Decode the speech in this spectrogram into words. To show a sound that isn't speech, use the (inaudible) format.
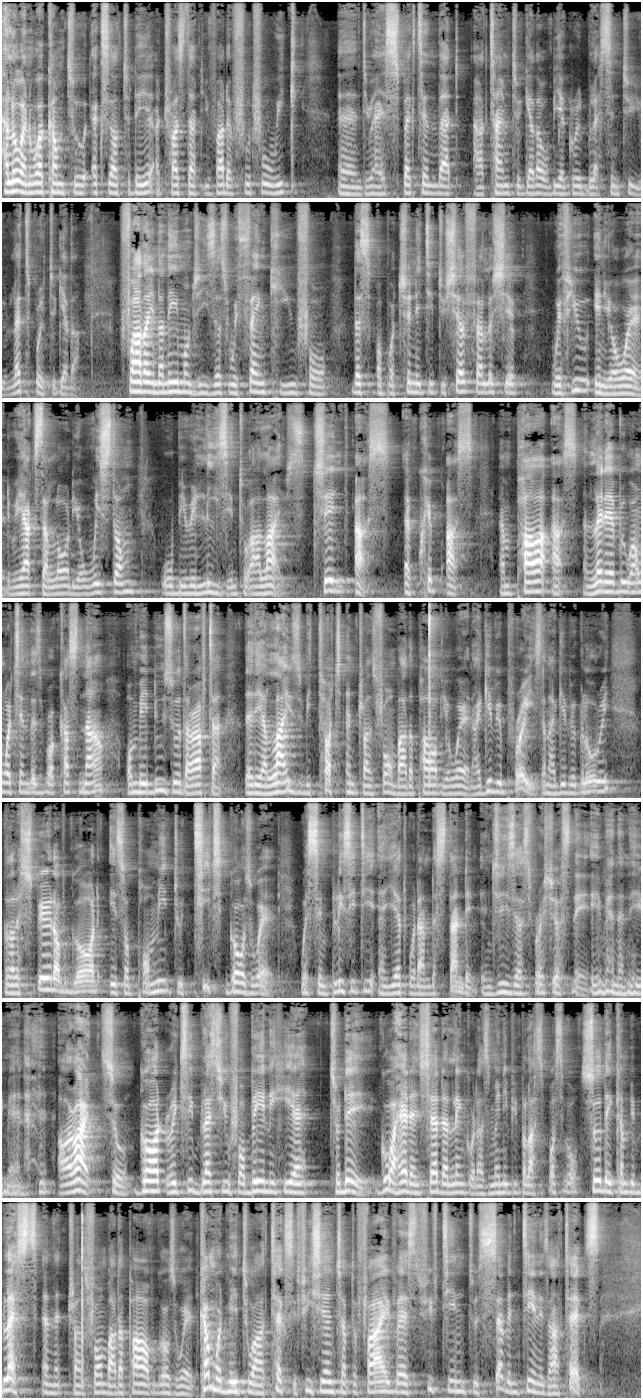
Hello and welcome to Excel today. I trust that you've had a fruitful week and you are expecting that our time together will be a great blessing to you. Let's pray together. Father, in the name of Jesus, we thank you for this opportunity to share fellowship with you in your word. We ask the Lord, your wisdom will be released into our lives. Change us, equip us, empower us, and let everyone watching this broadcast now or may do so thereafter that their lives be touched and transformed by the power of your word. I give you praise and I give you glory that the Spirit of God is upon me to teach God's word with simplicity and yet with understanding. In Jesus' precious name. Amen and amen. (laughs) All right. So, God richly bless you for being here today. Go ahead and share the link with as many people as possible so they can be blessed and transformed by the power of God's word. Come with me to our text, Ephesians chapter 5, verse 15 to 17 is our text.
